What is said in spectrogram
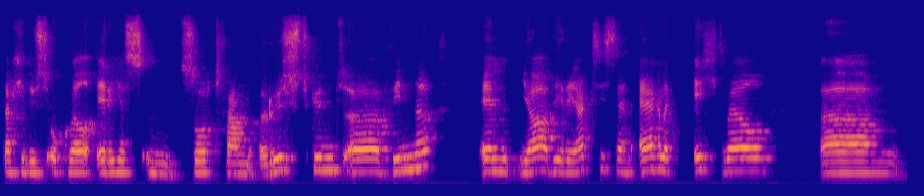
Dat je dus ook wel ergens een soort van rust kunt uh, vinden. En ja, die reacties zijn eigenlijk echt wel... Um,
